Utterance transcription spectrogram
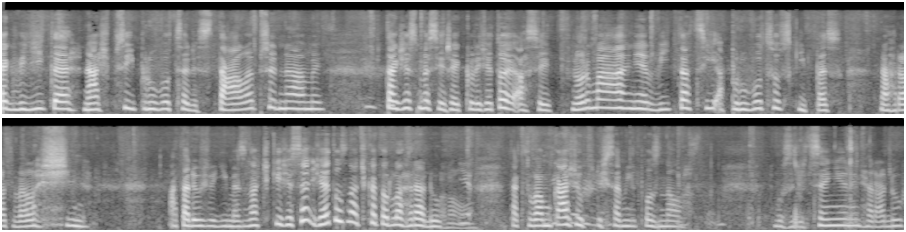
Jak vidíte, náš psí průvodce jde stále před námi, takže jsme si řekli, že to je asi normálně vítací a průvodcovský pes na hrad Velešín. A tady už vidíme značky, že, se, že je to značka tohle hradu. Ano. Tak to vám ukážu, když jsem ji poznala. Nebo zříceniny hradu.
